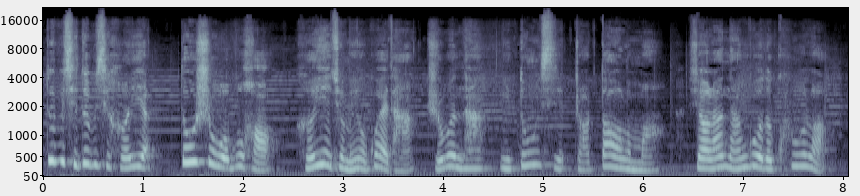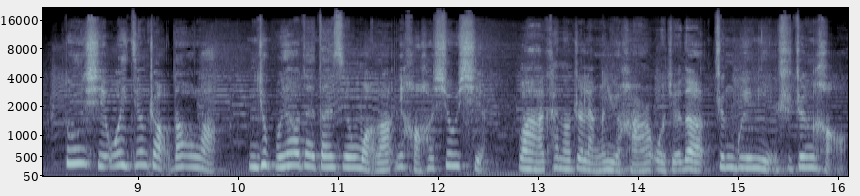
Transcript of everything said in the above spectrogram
对不起，对不起，荷叶，都是我不好。”荷叶却没有怪他，只问他：“你东西找到了吗？”小兰难过的哭了：“东西我已经找到了，你就不要再担心我了，你好好休息。”哇，看到这两个女孩，我觉得真闺蜜是真好。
